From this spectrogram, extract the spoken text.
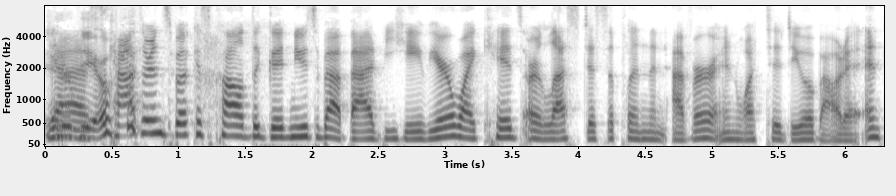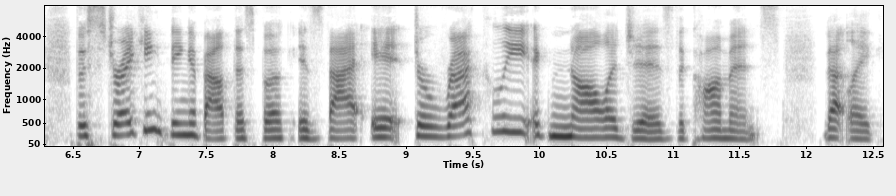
interview. Yes, Katherine's book is called The Good News About Bad Behavior Why Kids Are Less Disciplined Than Ever and What to Do About It. And the striking thing about this book is that it directly acknowledges the comments that like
